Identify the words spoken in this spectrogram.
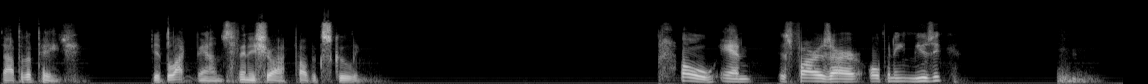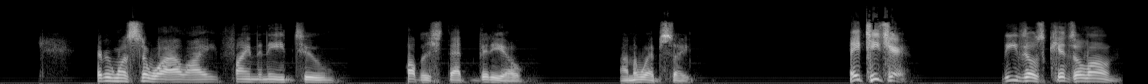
top of the page. Did lockdowns finish off public schooling? Oh, and as far as our opening music, every once in a while I find the need to publish that video on the website. Hey, teacher, leave those kids alone.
